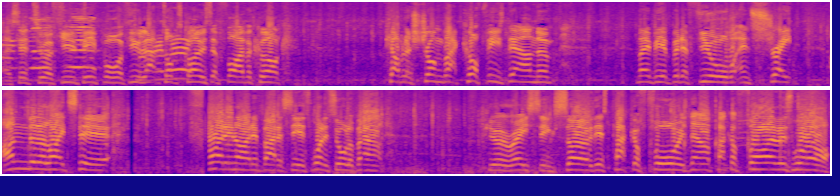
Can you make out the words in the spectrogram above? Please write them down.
I said to a few people, a few laptops closed at five o'clock. A couple of strong black coffees down them. Maybe a bit of fuel and straight under the lights here. Friday night in Battersea, it's what it's all about. Pure racing. So this pack of four is now a pack of five as well.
